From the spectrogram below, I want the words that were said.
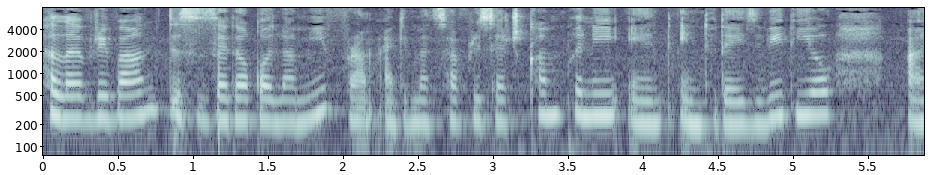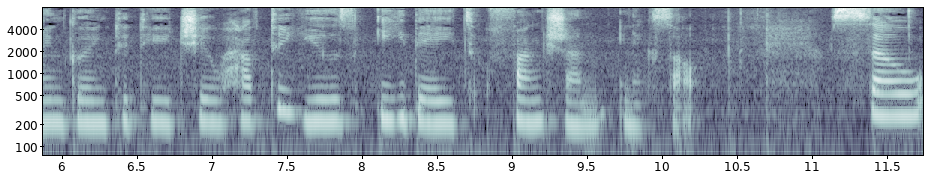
Hello everyone, this is Zaida Gholami from AgriMetSoft Research Company and in today's video I'm going to teach you how to use eDate function in Excel. So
